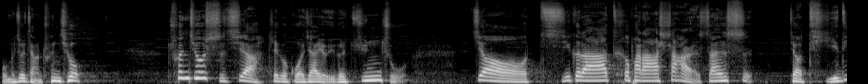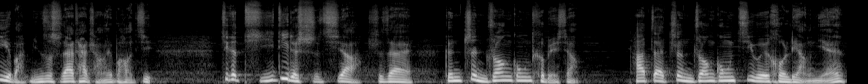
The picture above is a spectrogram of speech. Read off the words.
我们就讲春秋。春秋时期啊，这个国家有一个君主。叫提格拉特帕拉沙尔三世，叫提帝吧，名字实在太长也不好记。这个提帝的时期啊，是在跟郑庄公特别像。他在郑庄公继位后两年，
